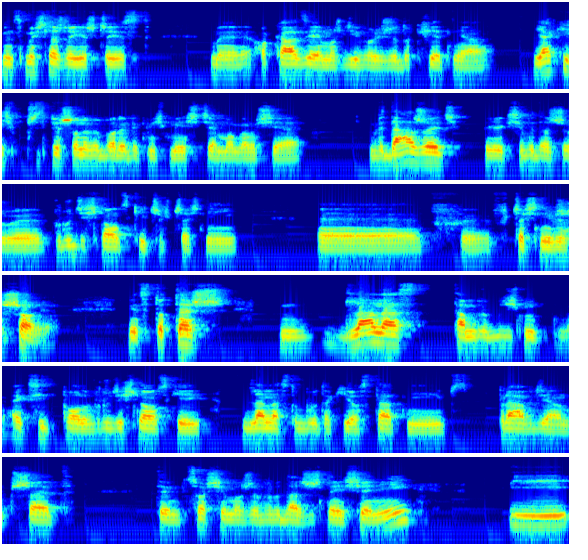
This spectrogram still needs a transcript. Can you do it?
więc myślę, że jeszcze jest okazja i możliwość, że do kwietnia jakieś przyspieszone wybory w jakimś mieście mogą się wydarzyć, tak jak się wydarzyły w Rudzie Śląskiej, czy wcześniej e, w, wcześniej w Rzeszowie. Więc to też dla nas, tam robiliśmy exit poll w Rudzie Śląskiej, dla nas to był taki ostatni sprawdzian przed tym, co się może wydarzyć na jesieni i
